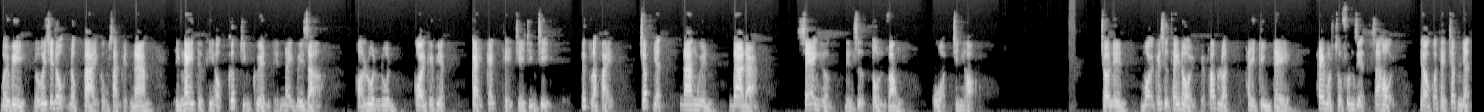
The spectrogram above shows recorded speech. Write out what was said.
Bởi vì đối với chế độ độc tài Cộng sản Việt Nam thì ngay từ khi họ cướp chính quyền đến nay bây giờ, họ luôn luôn coi cái việc cải cách thể chế chính trị, tức là phải chấp nhận đa nguyên, đa đảng, sẽ ảnh hưởng đến sự tồn vong của chính họ. Cho nên mọi cái sự thay đổi về pháp luật hay kinh tế hay một số phương diện xã hội thì họ có thể chấp nhận,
